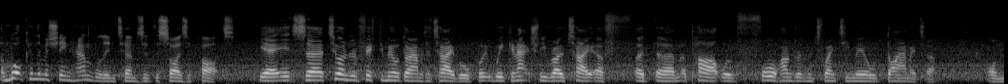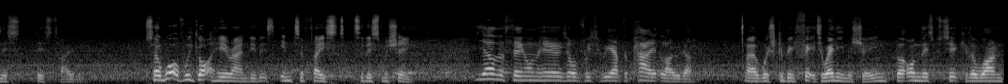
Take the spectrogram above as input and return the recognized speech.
And what can the machine handle in terms of the size of parts? Yeah, it's a 250 mil diameter table, but we can actually rotate a, a, um, a part with 420 mil diameter on this, this table. So what have we got here, Andy, that's interfaced to this machine? The other thing on here is obviously we have the pallet loader, uh, which can be fitted to any machine, but on this particular one,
